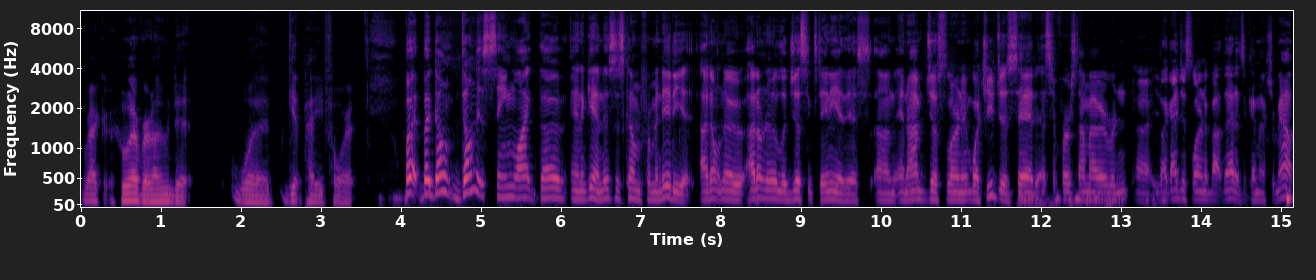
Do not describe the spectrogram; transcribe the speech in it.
record. Whoever owned it would get paid for it. But but don't don't it seem like though? And again, this is coming from an idiot. I don't know. I don't know logistics to any of this. Um, and I'm just learning what you just said. That's the first time I've ever uh, like I just learned about that as it came out your mouth.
